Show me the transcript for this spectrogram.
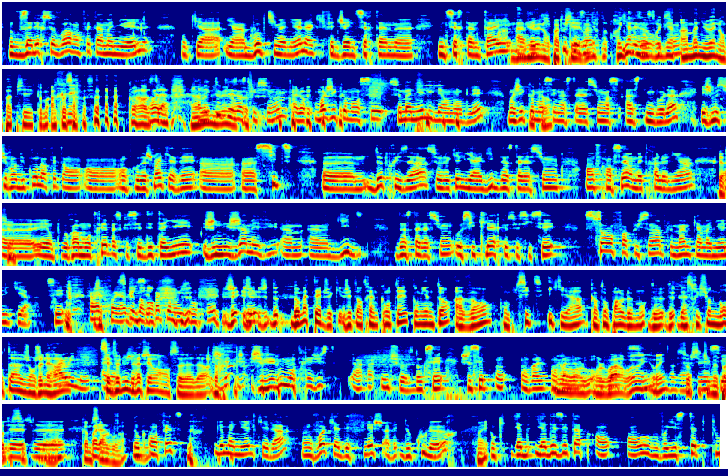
Donc vous allez recevoir en fait un manuel. Donc il y a, y a un beau petit manuel hein, qui fait déjà une certaine, euh, une certaine taille. Un manuel avec en papier. regarde, regarde un manuel en papier. Comme, à quoi ça, quoi Voilà, avec toutes les instructions. Alors moi j'ai commencé, ce manuel il est en anglais. Moi j'ai commencé l'installation à, ce niveau-là et je me suis rendu compte en fait en, en, cours de chemin qu'il y avait un, un site euh, de Prusa sur lequel il y a un guide d'installation en français. On mettra le lien euh, et on pourra montrer parce que c'est détaillé. Je n'ai jamais vu un, un guide d'installation aussi clair que ceci. C'est 100 fois plus simple même qu'un manuel Ikea. C'est incroyable. je ne sais pas comment ils ont fait. dans ma tête, j'étais en train de compter combien de temps avant qu'on cite Ikea quand on parle d'instruction de, de, de, montage en général. Ah c'est devenu une référence. Euh, je vais, vous montrer juste une chose. Donc c'est, je sais, on, va, on, va on, le, voit. Oui, oui, oui. Sauf si tu mets pas de, comme ça on le voit. Donc en fait, le manuel qui est là, on voit qu'il y a des flèches avec de couleurs. Donc il y a, y a, des étapes en, en haut. Vous voyez step 2.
